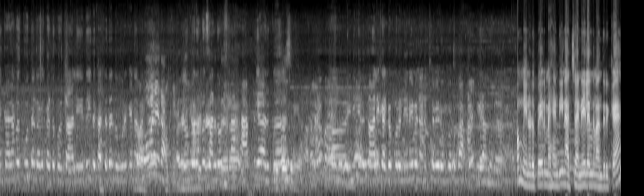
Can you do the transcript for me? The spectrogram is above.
என் கணவர் கூத்தாண்டவர் கட்ட போற தாலி இது இதை கட்டதான் இந்த ஊருக்கே நான் வந்தேன். ரொம்ப ரொம்ப சந்தோஷமா ஹாப்பியா இருக்கு. ஆஹ் இன்னைக்கு இந்த தாலி கட்ட போற நினைவை நினைச்சவே ரொம்ப ரொம்ப ஹாப்பியா இருக்கு. என்னோட பேர் மெஹந்தி. நான் சென்னையிலேருந்து வந்திருக்கேன்.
